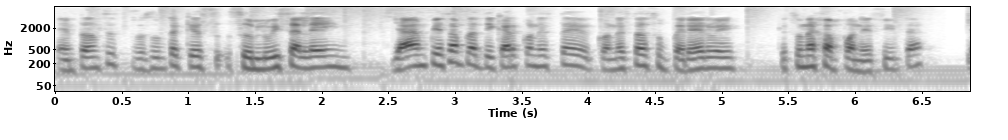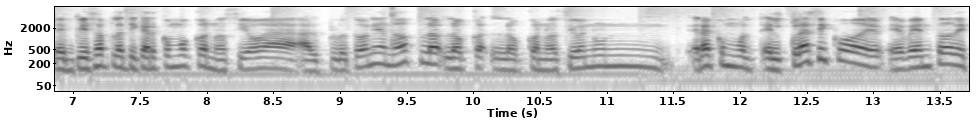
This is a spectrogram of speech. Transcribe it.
Entonces resulta que es su, Luisa Lane. Ya empieza a platicar con este, con esta superhéroe, que es una japonesita. Le empieza a platicar cómo conoció a- al Plutonian, ¿no? Lo, lo- lo conoció en un... Era como el clásico e- evento de,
